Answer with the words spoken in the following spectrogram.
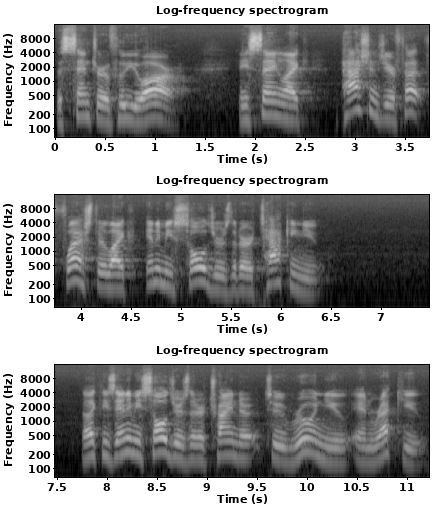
the center of who you are. And he's saying, like, passions of your flesh, they're like enemy soldiers that are attacking you. They're like these enemy soldiers that are trying to, to ruin you and wreck you.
